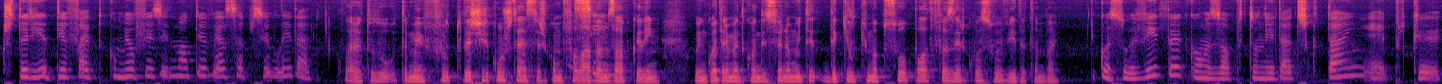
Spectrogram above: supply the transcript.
gostaria de ter feito como eu fiz e não teve essa possibilidade. Claro, é tudo também fruto das circunstâncias, como falávamos Sim. há bocadinho. O enquadramento condiciona muito daquilo que uma pessoa pode fazer com a sua vida também. Com a sua vida, com as oportunidades que tem, é porque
